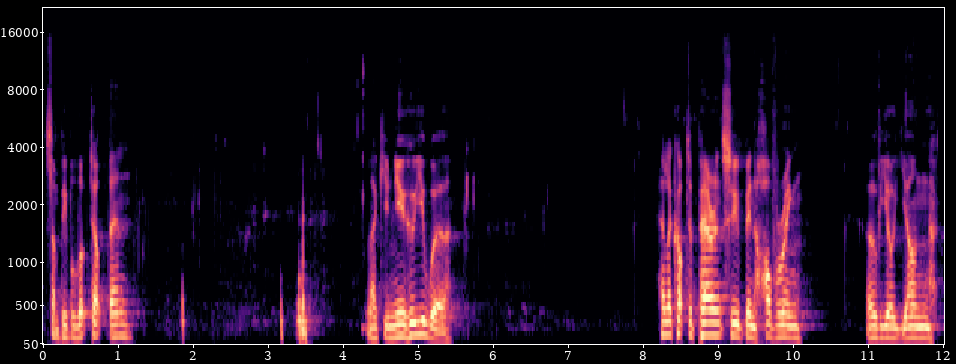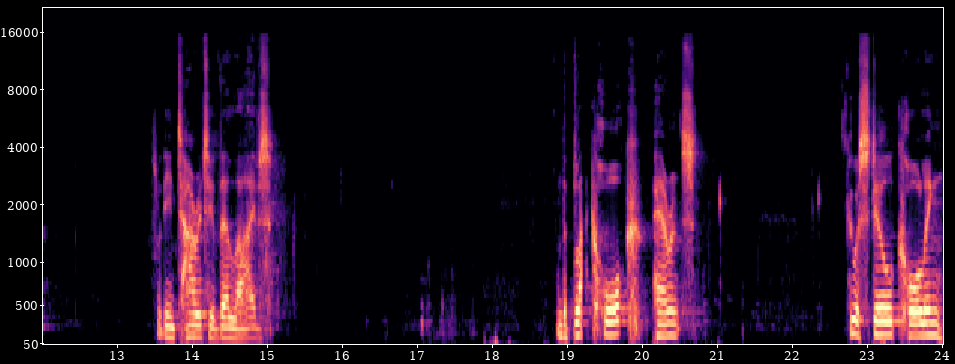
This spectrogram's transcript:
Some people looked up then like you knew who you were. helicopter parents who've been hovering over your young for the entirety of their lives. And the Black Hawk parents who are still calling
